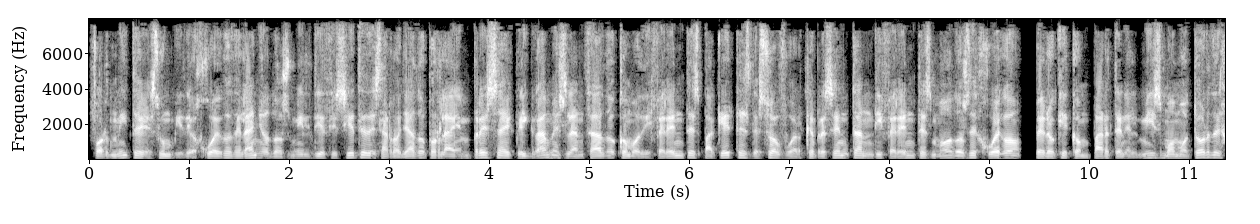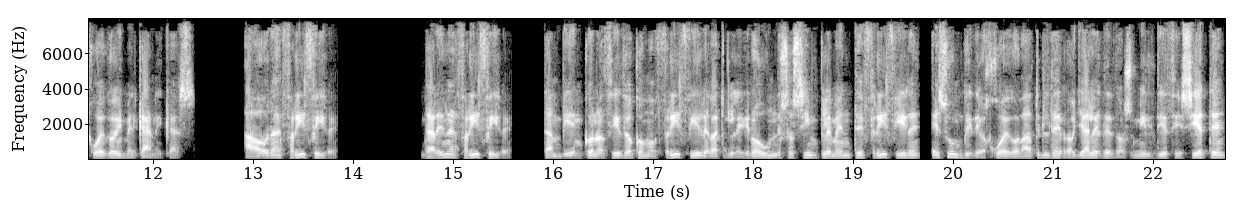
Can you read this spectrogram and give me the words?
Fornite es un videojuego del año 2017 desarrollado por la empresa Epic Games lanzado como diferentes paquetes de software que presentan diferentes modos de juego, pero que comparten el mismo motor de juego y mecánicas. Ahora Free Fire. Garena Free Fire. También conocido como Free Fire Battlegrounds o simplemente Free Fire, es un videojuego Battle de Royale de 2017,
